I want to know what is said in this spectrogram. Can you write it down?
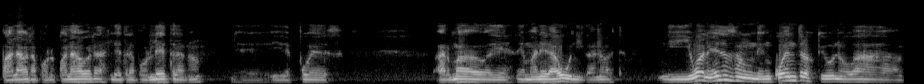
palabra por palabra, letra por letra, ¿no? Eh, y después armado de, manera única, ¿no? Y bueno, esos son encuentros que uno va,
